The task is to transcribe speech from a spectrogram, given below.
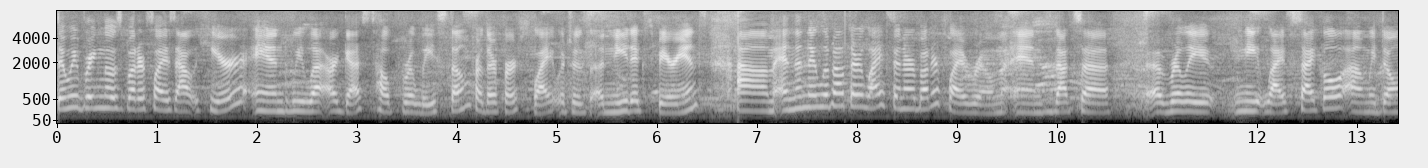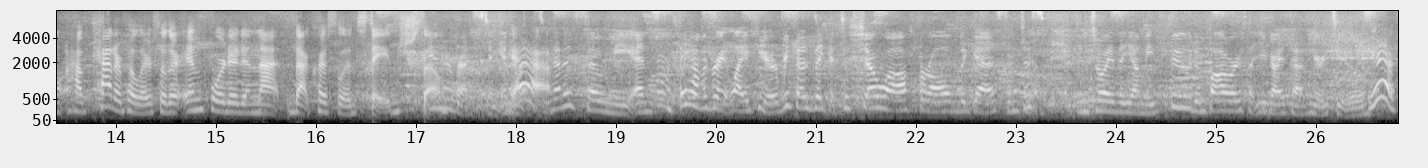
Then we bring those butterflies out here and we let our guests help release them for their first flight, which is a neat experience. Um, and then they live out their life in our butterfly room and that's a, a really neat life cycle. Um, we don't have caterpillars, so they're imported in that, that chrysalid stage. So. Interesting, interesting. Yeah. That is so neat. And they have a great life here because they get to show off for all of the guests and just enjoy the yummy food and flowers that you guys have here too. Yes,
